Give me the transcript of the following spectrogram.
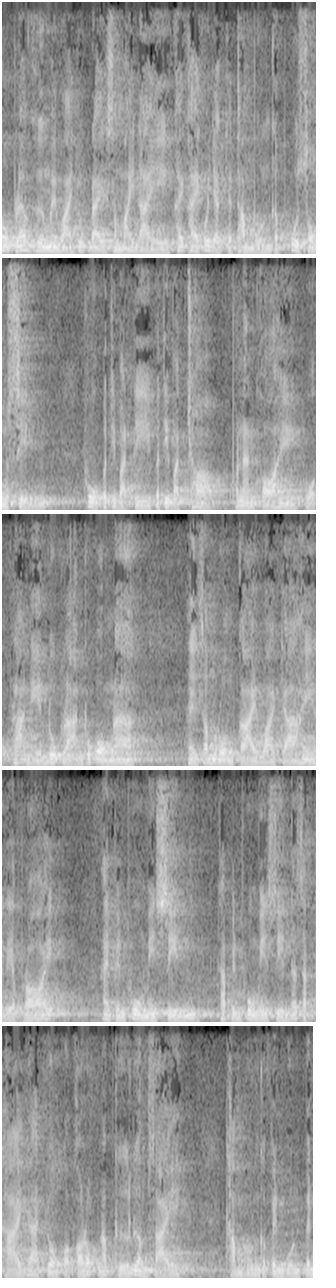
รุปแล้วคือไม่ว่ายุคใดสมัยใด ใครๆก็อยากจะทำบุญกับผู้ทรงศีลผู้ปฏิบัติดีปฏิบัติชอบ เพราะนั้นขอให้พวกพระเนรลูกหลานทุกองนะให้สำรวมกายวาจาให้เรียบร้อย ให้เป็นผู้มีศีล ถ้าเป็นผู้มีศีลและศรัทธาญาติโยมก็เคารพนับถือเลื่อมใสทำบุญก็เป็นบุญเป็น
